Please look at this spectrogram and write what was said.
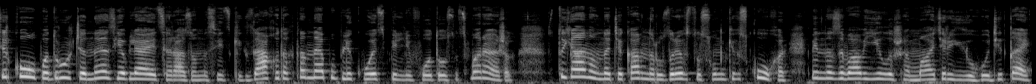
Зіркове подружжя не з'являється разом на світських заходах та не публікує спільні фото у соцмережах. Стоянов натякав на розрив стосунків з кухар. Він називав її лише матір'ю його дітей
